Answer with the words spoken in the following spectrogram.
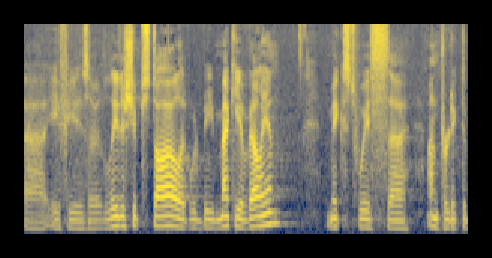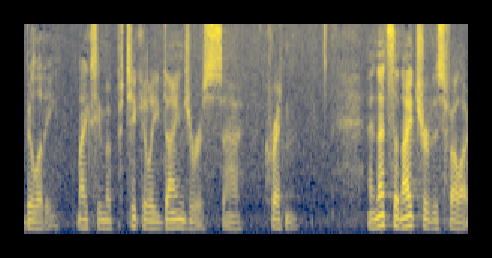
uh, if he is a leadership style, it would be Machiavellian mixed with uh, unpredictability. Makes him a particularly dangerous cretin. And that's the nature of this fellow.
